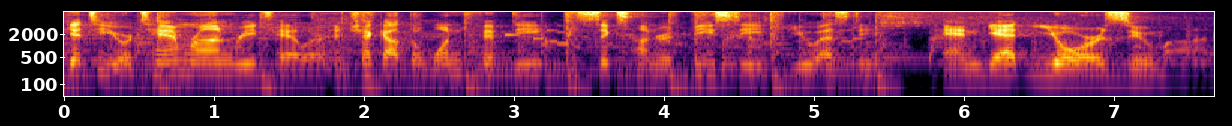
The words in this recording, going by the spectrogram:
Get to your Tamron retailer and check out the 150 to 600 VC USD and get your zoom on.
